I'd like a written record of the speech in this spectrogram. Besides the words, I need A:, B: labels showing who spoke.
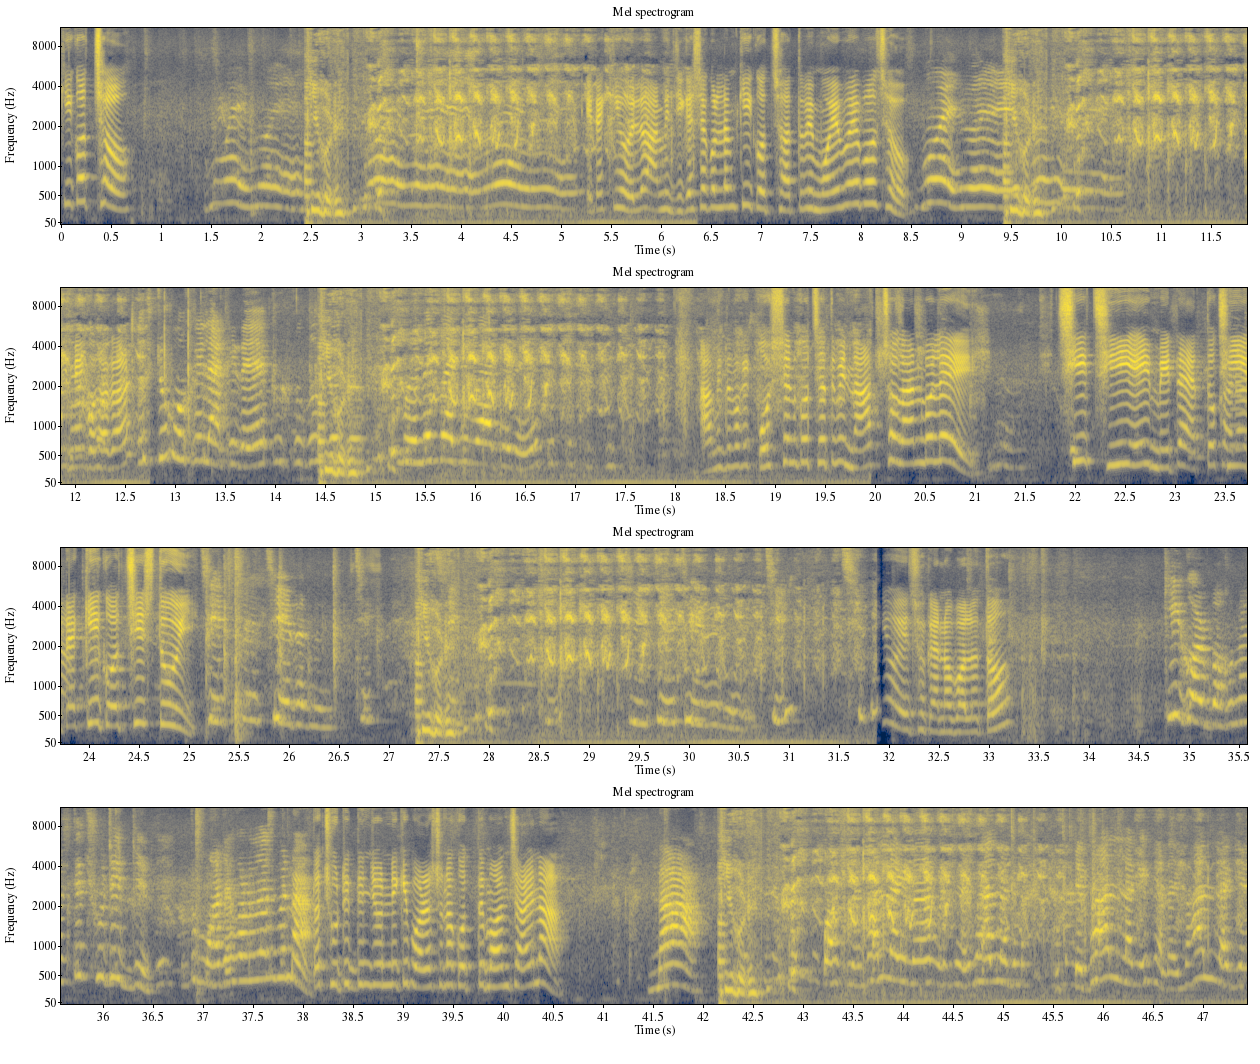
A: কি করছ? এটা কি হলো? আমি জিজ্ঞাসা করলাম কি করছ? আর তুমি ময়ে ময়ে বলছো? আমি তোমাকে কোশ্চেন করছি তুমি নাচছো গান বলে? ছি ছি এই মেয়েটা এত ছি এটা কি করছিস তুই কি হয়েছো কেন বলো তো
B: কি করব এখন আজকে ছুটির দিন একটু মজা করা লাগবে না
A: তা ছুটির দিন জন্য কি পড়াশোনা করতে মন চায় না
B: না
C: কি করে
B: পড়তে ভালো লাগে না ভালো লাগে না ভালো লাগে খেলায় ভালো লাগে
